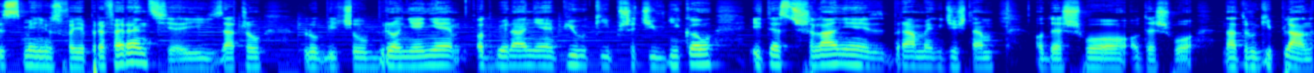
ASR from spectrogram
zmienił swoje preferencje i zaczął lubić bronienie, odbieranie piłki przeciwnikom i te strzelanie z bramek gdzieś tam odeszło, odeszło na drugi plan.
